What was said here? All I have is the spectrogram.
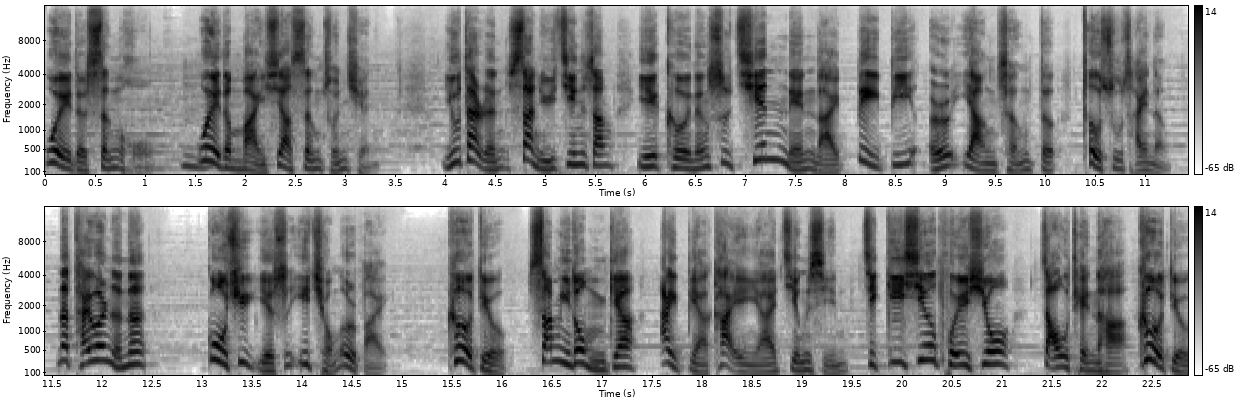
为了生活，为了买下生存权。嗯、犹太人善于经商，也可能是千年来被逼而养成的特殊才能。那台湾人呢？过去也是一穷二白，靠着什么都唔惊，爱拼较会赢的精神，一支小皮箱。遭天下，靠着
